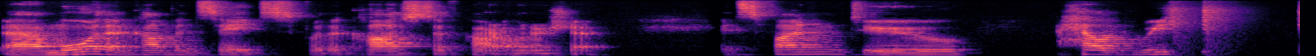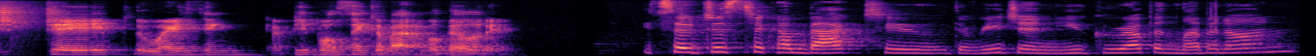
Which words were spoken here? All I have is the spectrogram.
uh, more than compensates for the cost of car ownership. It's fun to help reshape the way think, people think about mobility. So just to come back to the region, you grew up in Lebanon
